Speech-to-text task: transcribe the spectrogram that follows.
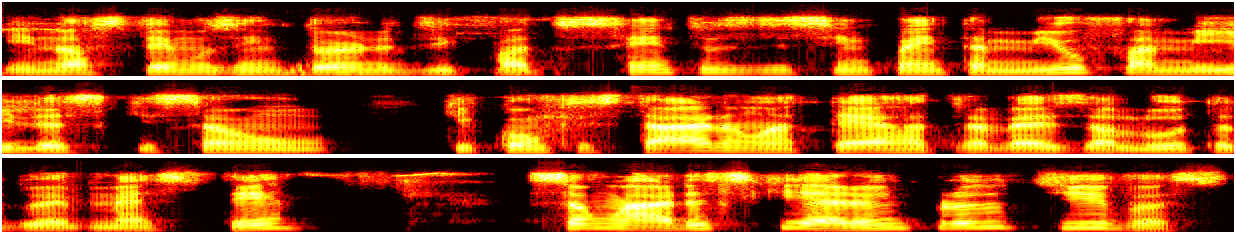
e nós temos em torno de 450 mil famílias que são que conquistaram a terra através da luta do MST, são áreas que eram improdutivas.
